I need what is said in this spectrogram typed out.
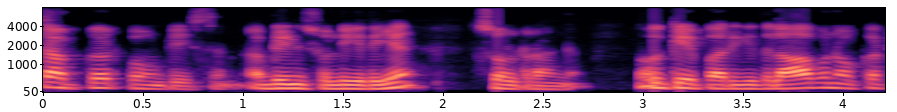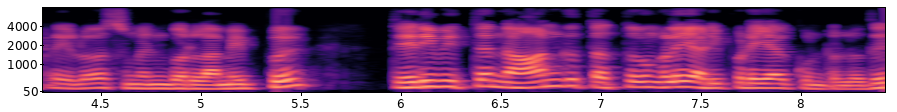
சாஃப்ட்வேர் ஃபவுண்டேஷன் அப்படின்னு சொல்லி இதைய சொல்கிறாங்க ஓகே பாருங்க. இது லாப நோக்கற்ற இலவச மென்பொருள் அமைப்பு தெரிவித்த நான்கு தத்துவங்களை அடிப்படையாக கொண்டுள்ளது.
